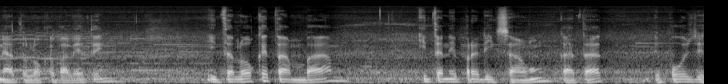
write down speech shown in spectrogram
na to loka baleteng ita loka tamba ita ne prediksão katak depois de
